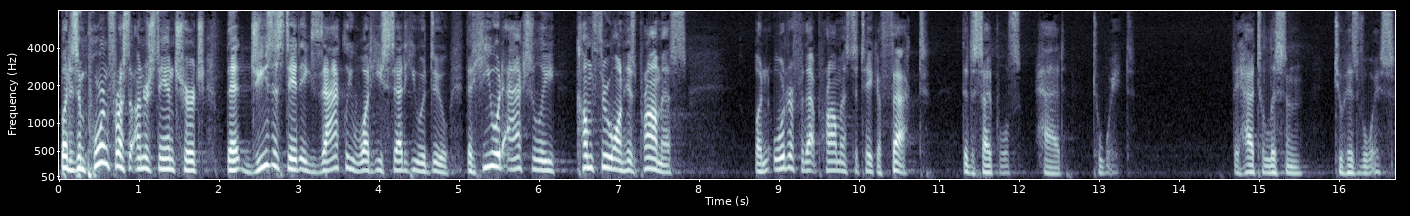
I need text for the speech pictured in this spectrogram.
but it's important for us to understand, church, that Jesus did exactly what he said he would do, that he would actually come through on his promise, But in order for that promise to take effect, the disciples had to wait. They had to listen to his voice.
